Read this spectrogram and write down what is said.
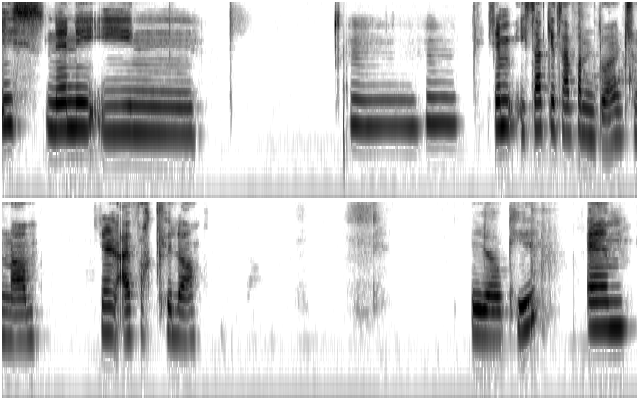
Ich nenne ihn. Ich, nehm, ich sag jetzt einfach einen deutschen Namen. Ich nenne ihn einfach Killer. Ja, okay. Ähm,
